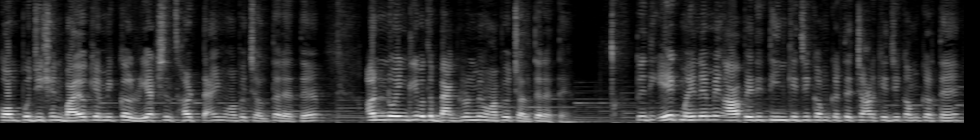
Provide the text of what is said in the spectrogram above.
कॉम्पोजिशन बायोकेमिकल रिएक्शंस हर टाइम वहाँ पे चलते रहते हैं। अनोइंगली मतलब बैकग्राउंड में वहाँ पे चलते रहते हैं। तो यदि एक महीने में आप यदि तीन के कम करते, चार के कम करते हैं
